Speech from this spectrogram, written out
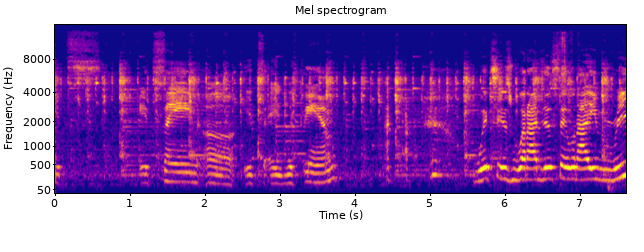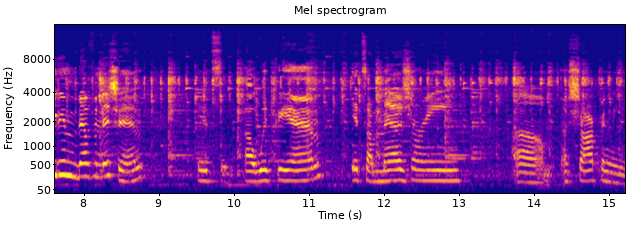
it's it's saying uh, it's a within which is what I just said I even reading the definition. It's a within, it's a measuring, um, a sharpening,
